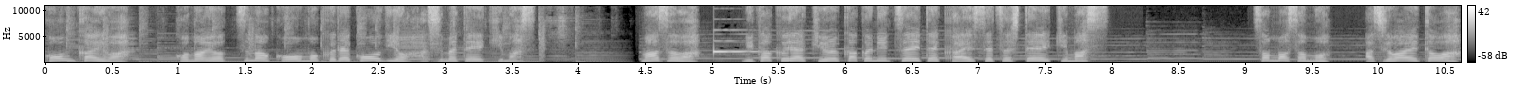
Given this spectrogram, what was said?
今回は、この4つの項目で講義を始めていきます。まずは、味覚や嗅覚について解説していきます。そもそも、味わいとは、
